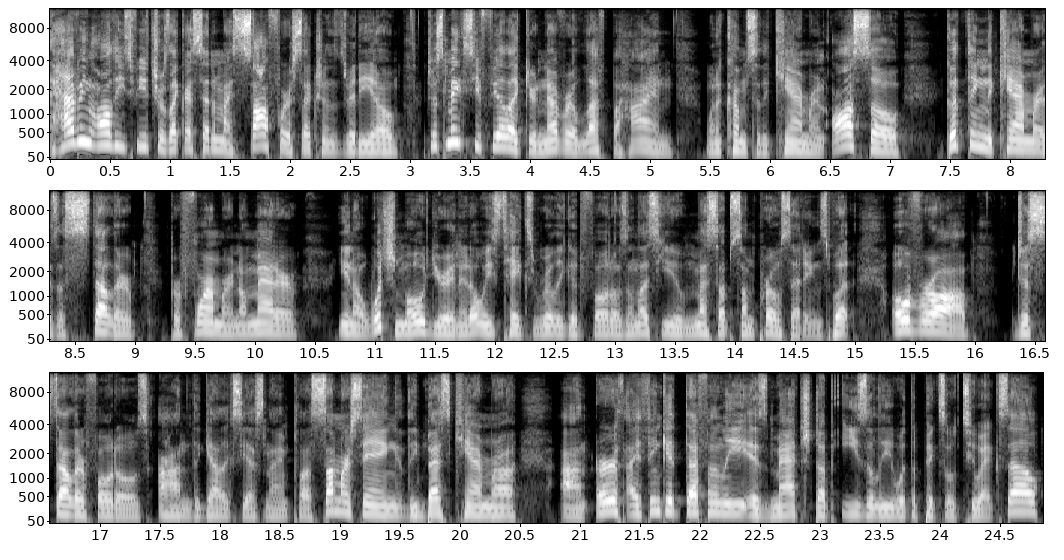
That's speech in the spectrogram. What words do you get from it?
having all these features, like I said in my software section of this video, just makes you feel like you're never left behind when it comes to the camera. And also good thing the camera is a stellar performer, no matter you know which mode you're in it always takes really good photos unless you mess up some pro settings but overall just stellar photos on the Galaxy S9 Plus. Some are saying the best camera on earth. I think it definitely is matched up easily with the Pixel 2 XL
